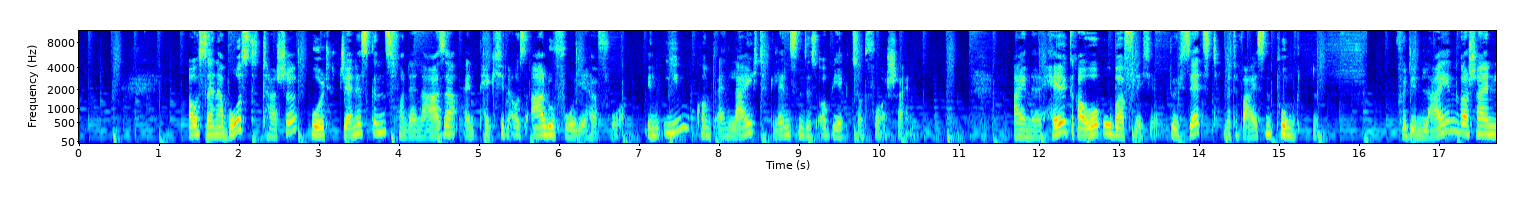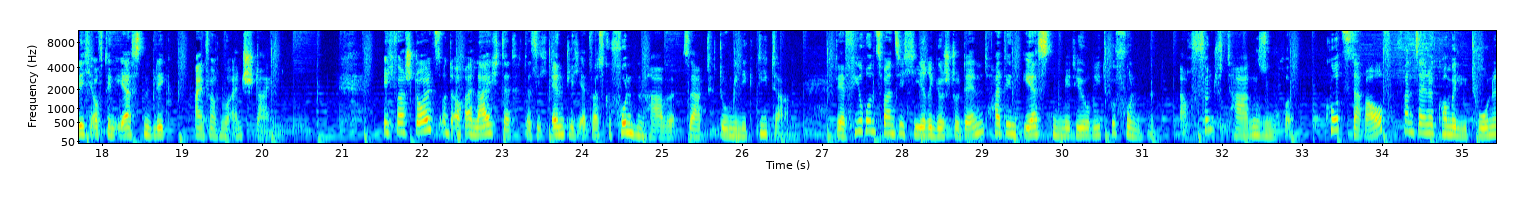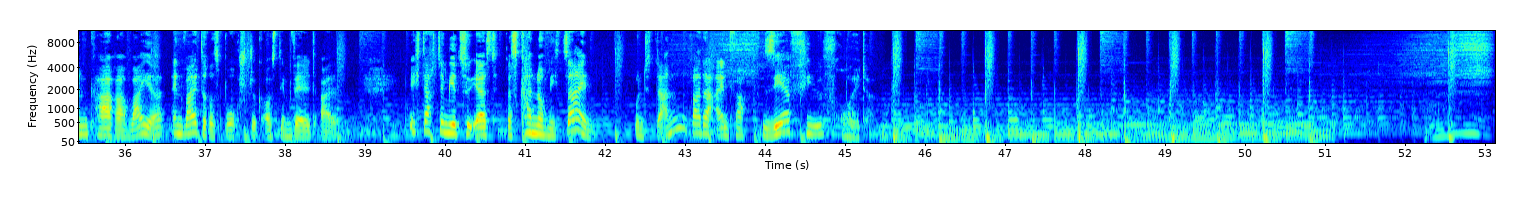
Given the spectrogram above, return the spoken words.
Aus seiner Brusttasche holt Jeniskens von der NASA ein Päckchen aus Alufolie hervor. In ihm kommt ein leicht glänzendes Objekt zum Vorschein. Eine hellgraue Oberfläche, durchsetzt mit weißen Punkten. Für den Laien wahrscheinlich auf den ersten Blick einfach nur ein Stein. Ich war stolz und auch erleichtert, dass ich endlich etwas gefunden habe, sagt Dominik Dieter. Der 24-jährige Student hat den ersten Meteorit gefunden, nach fünf Tagen Suche. Kurz darauf fand seine Kommilitonin Kara Weihe ein weiteres Bruchstück aus dem Weltall. Ich dachte mir zuerst, das kann doch nicht sein. Und dann war da einfach sehr viel Freude.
